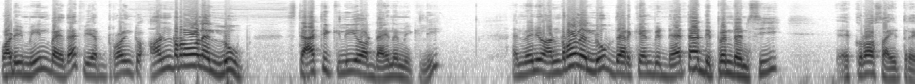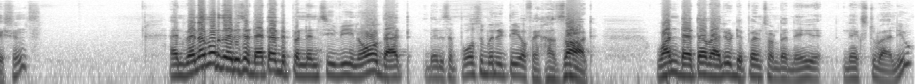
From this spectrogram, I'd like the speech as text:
What do you mean by that? We are trying to unroll a loop statically or dynamically and when you unroll a loop there can be data dependency across iterations. And whenever there is a data dependency we know that there is a possibility of a hazard. One data value depends on the ne next value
